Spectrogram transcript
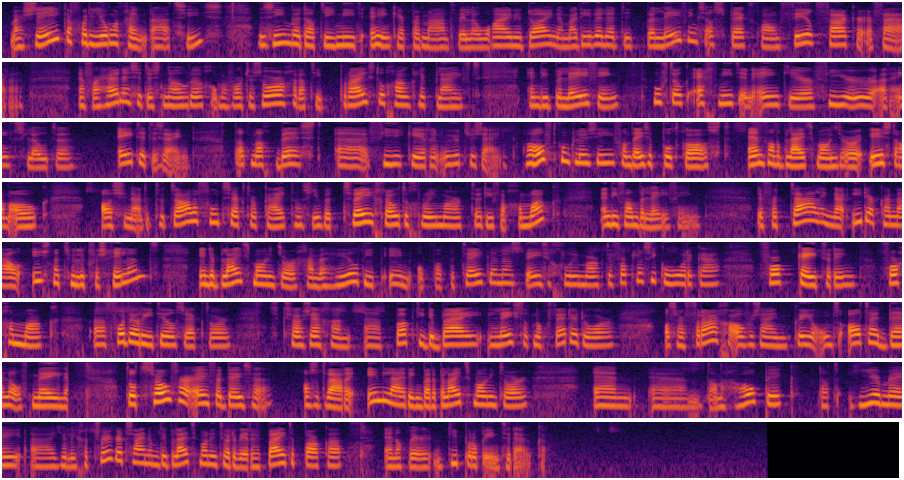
Maar zeker voor de jonge generaties zien we dat die niet één keer per maand willen wine dinen. Maar die willen dit belevingsaspect gewoon veel vaker ervaren. En voor hen is het dus nodig om ervoor te zorgen dat die prijs toegankelijk blijft. En die beleving hoeft ook echt niet in één keer vier uur aaneengesloten eten te zijn. Dat mag best uh, vier keer een uurtje zijn. Hoofdconclusie van deze podcast en van de beleidsmonitor is dan ook: als je naar de totale foodsector kijkt, dan zien we twee grote groeimarkten: die van gemak en die van beleving. De vertaling naar ieder kanaal is natuurlijk verschillend. In de beleidsmonitor gaan we heel diep in op wat betekenen deze groeimarkten voor klassieke horeca, voor catering, voor gemak, uh, voor de retailsector. Dus ik zou zeggen, uh, pak die erbij, lees dat nog verder door. Als er vragen over zijn, kun je ons altijd bellen of mailen. Tot zover even deze, als het ware, inleiding bij de beleidsmonitor. En uh, dan hoop ik dat hiermee uh, jullie getriggerd zijn om die beleidsmonitor er weer eens bij te pakken en nog weer dieper op in te duiken.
